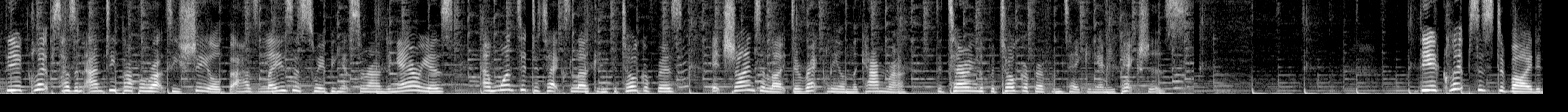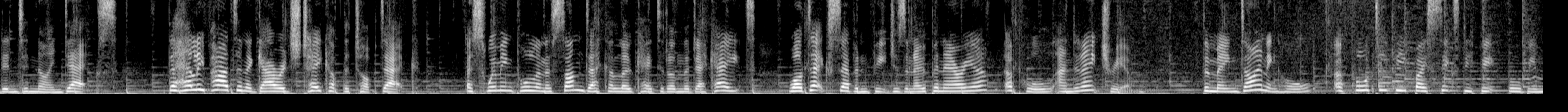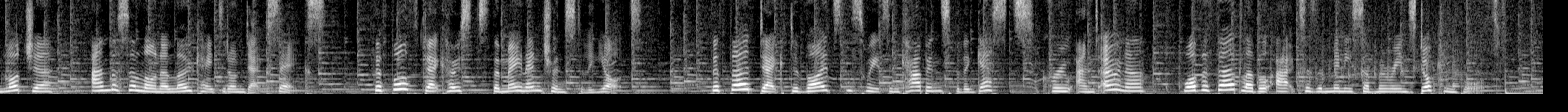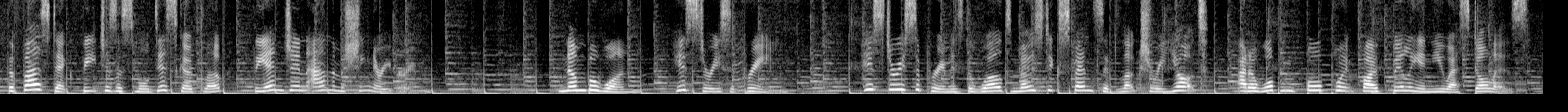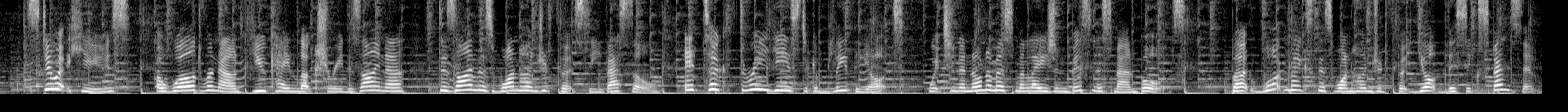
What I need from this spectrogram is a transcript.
The Eclipse has an anti-paparazzi shield that has lasers sweeping its surrounding areas, and once it detects lurking photographers, it shines a light directly on the camera, deterring the photographer from taking any pictures. The Eclipse is divided into nine decks. The helipads and a garage take up the top deck. A swimming pool and a sun deck are located on the deck 8, while deck 7 features an open area, a pool, and an atrium the main dining hall, a 40 feet by 60 feet full beam loggia, and the salon are located on deck 6. The fourth deck hosts the main entrance to the yacht. The third deck divides the suites and cabins for the guests, crew, and owner, while the third level acts as a mini submarine's docking port. The first deck features a small disco club, the engine, and the machinery room. Number 1 History Supreme History Supreme is the world's most expensive luxury yacht at a whopping 4.5 billion US dollars. Stuart Hughes, a world renowned UK luxury designer, designed this 100 foot sea vessel. It took three years to complete the yacht, which an anonymous Malaysian businessman bought. But what makes this 100 foot yacht this expensive?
